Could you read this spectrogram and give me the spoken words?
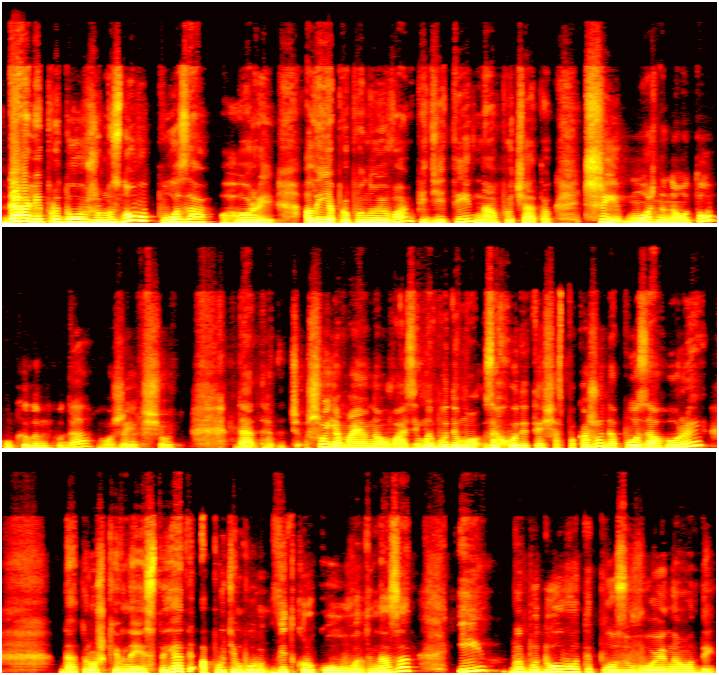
Далі продовжуємо знову поза гори. Але я пропоную вам підійти на початок. Чи на отому килимку, да? може, якщо да? що я маю на увазі? Ми будемо заходити, зараз покажу, да? поза гори, да? трошки в неї стояти, а потім будемо відкроковувати назад і вибудовувати позу воїна один.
